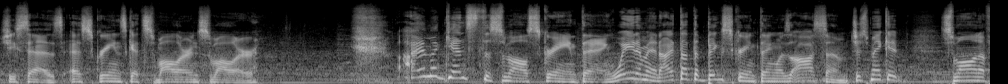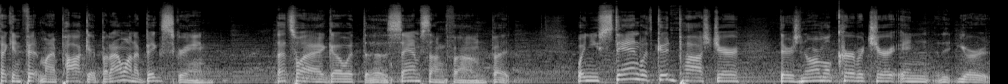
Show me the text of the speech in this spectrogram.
she says, as screens get smaller and smaller. I'm against the small screen thing. Wait a minute, I thought the big screen thing was awesome. Just make it small enough I can fit in my pocket, but I want a big screen. That's why I go with the Samsung phone. But when you stand with good posture, there's normal curvature in your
